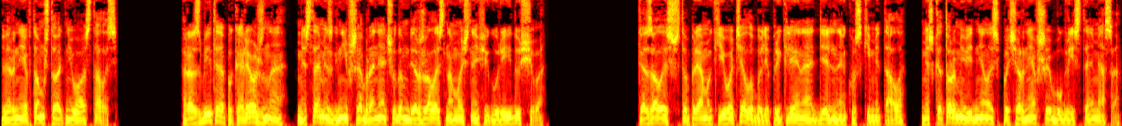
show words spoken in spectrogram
вернее в том, что от него осталось. Разбитая, покореженная, местами сгнившая броня чудом держалась на мощной фигуре идущего. Казалось, что прямо к его телу были приклеены отдельные куски металла, меж которыми виднелось почерневшее бугристое мясо.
